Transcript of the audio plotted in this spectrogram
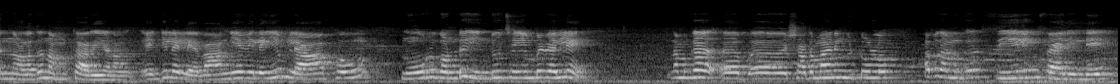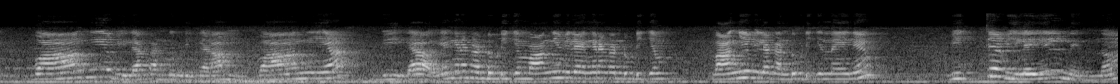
എന്നുള്ളത് നമുക്കറിയണം. എങ്കിലല്ലേ വാങ്ങിയ വിലയും ലാഭവും നൂറ് കൊണ്ട് ഇൻഡു ചെയ്യുമ്പോഴല്ലേ നമുക്ക് ശതമാനം കിട്ടുള്ളൂ. അപ്പോൾ നമുക്ക് സീലിംഗ് ഫാനിന്റെ വാങ്ങിയ വില കണ്ടുപിടിക്കണം. വാങ്ങിയ വില. എങ്ങനെ കണ്ടുപിടിക്കും? വാങ്ങിയ വില എങ്ങനെ കണ്ടുപിടിക്കും? വാങ്ങിയ വില കണ്ടുപിടിക്കുന്നതിന് വിറ്റ വിലയിൽ നിന്നും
